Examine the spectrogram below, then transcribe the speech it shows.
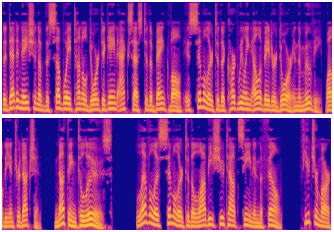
the detonation of the subway tunnel door to gain access to the bank vault is similar to the cartwheeling elevator door in the movie, while the introduction, nothing to lose level is similar to the lobby shootout scene in the film. FutureMark,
